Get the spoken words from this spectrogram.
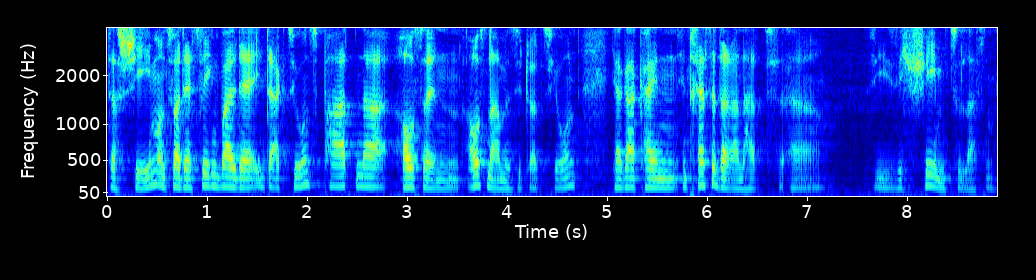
das Schämen. Und zwar deswegen, weil der Interaktionspartner, außer in Ausnahmesituationen, ja gar kein Interesse daran hat, äh, sie sich schämen zu lassen.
